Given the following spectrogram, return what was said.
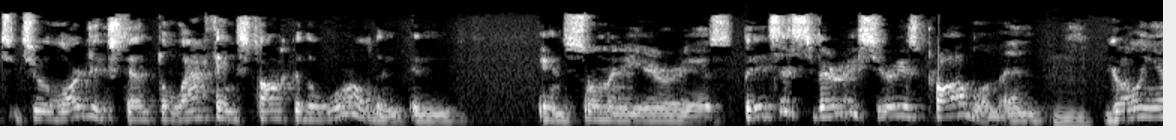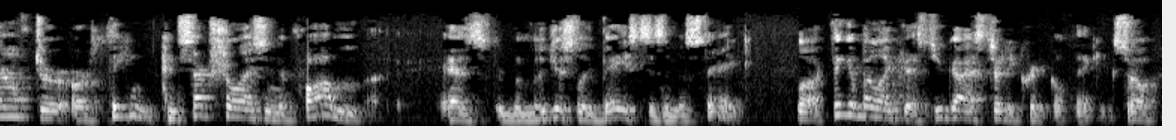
to, a large extent, the laughing stock of the world in. in in so many areas, but it's a very serious problem, and mm-hmm. going after or thinking, conceptualizing the problem as religiously based is a mistake. Look, think about it like this. You guys study critical thinking. So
